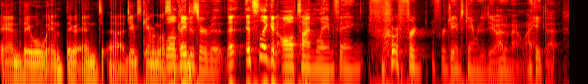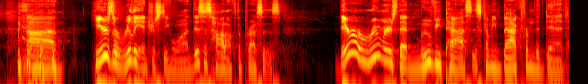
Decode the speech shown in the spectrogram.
and they will win. They and uh, James Cameron will. Well, they deserve it. It's like an all-time lame thing for for for James Cameron to do. I don't know. I hate that. Um, Here's a really interesting one. This is hot off the presses. There are rumors that MoviePass is coming back from the dead.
